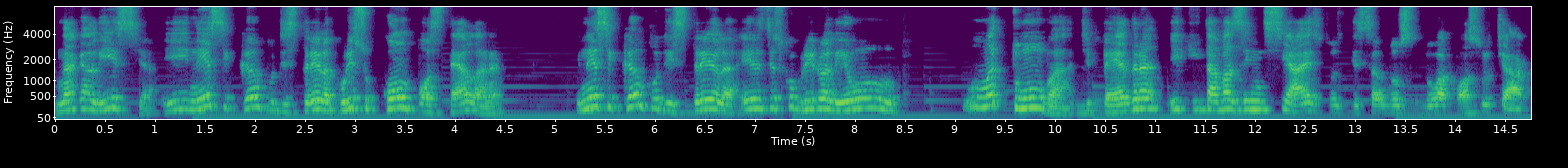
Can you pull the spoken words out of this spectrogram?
na Galícia e nesse campo de estrela, por isso Compostela, né? E nesse campo de estrela, eles descobriram ali um, uma tumba de pedra e que estava as iniciais do, do, do apóstolo Tiago.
